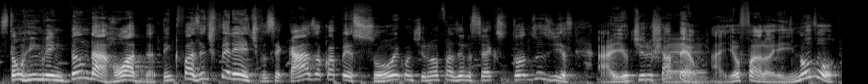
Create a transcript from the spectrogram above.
Estão reinventando a roda. Tem que fazer diferente. Você casa com a pessoa e continua fazendo sexo todos os dias. Aí eu tiro o chapéu. É. Aí eu falo, aí inovou.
